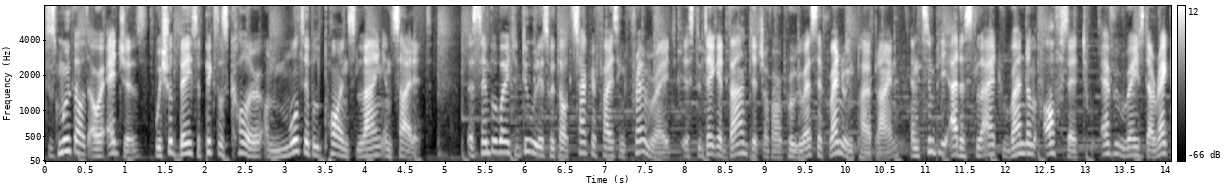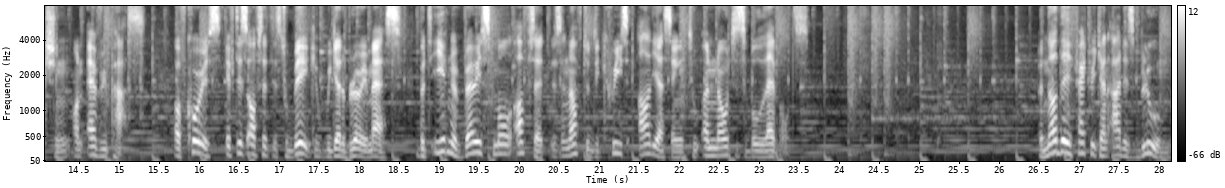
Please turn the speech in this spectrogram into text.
To smooth out our edges, we should base a pixel's color on multiple points lying inside it. A simple way to do this without sacrificing frame rate is to take advantage of our progressive rendering pipeline and simply add a slight random offset to every ray's direction on every pass. Of course, if this offset is too big, we get a blurry mess, but even a very small offset is enough to decrease aliasing to unnoticeable levels. Another effect we can add is bloom,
